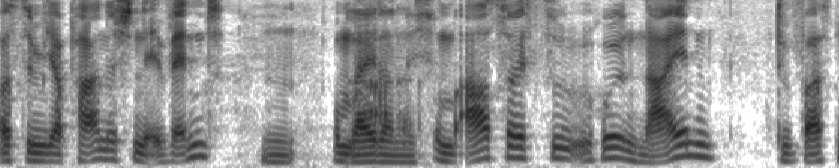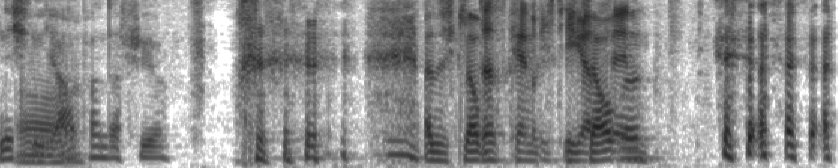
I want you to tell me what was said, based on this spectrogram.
aus dem japanischen Event? Hm, um leider nicht. Um Arceus zu holen? Nein, du warst nicht oh. in Japan dafür. also ich glaube, das ist kein richtiger ich glaube,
